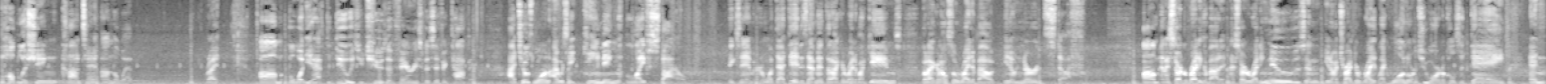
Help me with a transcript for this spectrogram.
publishing content on the web. Right? Um, but what you have to do is you choose a very specific topic. I chose one, I was a gaming lifestyle examiner. And what that did is that meant that I could write about games, but I could also write about, you know, nerd stuff. Um, and I started writing about it. And I started writing news, and, you know, I tried to write like one or two articles a day. And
